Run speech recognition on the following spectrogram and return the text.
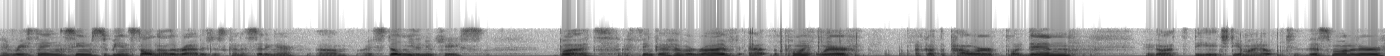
Everything seems to be installed now. The rad is just kind of sitting there. Um, I still need a new case, but I think I have arrived at the point where I've got the power plugged in. I got the HDMI out to this monitor,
